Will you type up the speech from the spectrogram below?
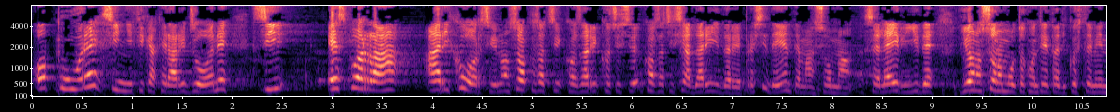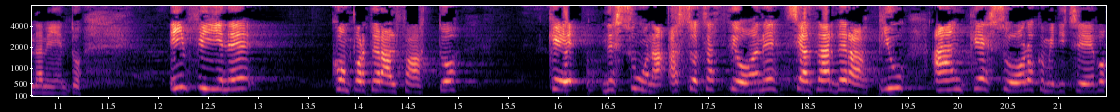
Oppure significa che la Regione si esporrà a ricorsi. Non so cosa ci, cosa, cosa ci, sia da ridere, Presidente, ma insomma, se lei ride, io non sono molto contenta di questo emendamento. Infine, comporterà il fatto che nessuna associazione si azzarderà più anche solo, come dicevo,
